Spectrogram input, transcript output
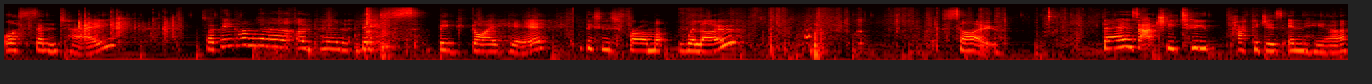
Lecente. So I think I'm gonna open this big guy here. This is from Willow. So there's actually two packages in here,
